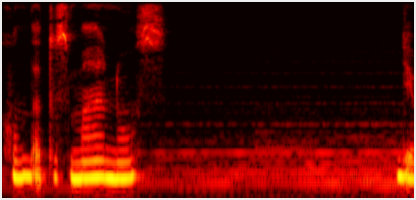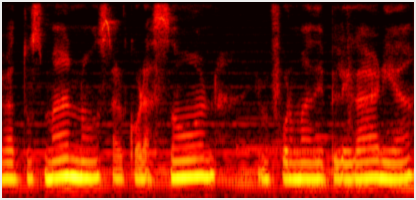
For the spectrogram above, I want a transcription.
junta tus manos. Lleva tus manos al corazón en forma de plegaria.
